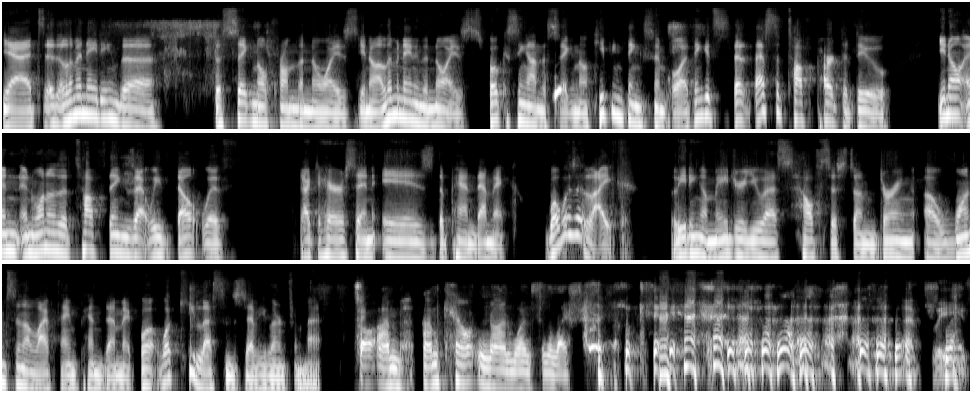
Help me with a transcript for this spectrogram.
Yeah, it's eliminating the the signal from the noise, you know, eliminating the noise, focusing on the signal, keeping things simple. I think it's that that's the tough part to do. You know, and and one of the tough things that we've dealt with Dr. Harrison is the pandemic. What was it like leading a major US health system during a once in a lifetime pandemic? What what key lessons have you learned from that? So I'm I'm counting on once in a lifetime. Okay. Please.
